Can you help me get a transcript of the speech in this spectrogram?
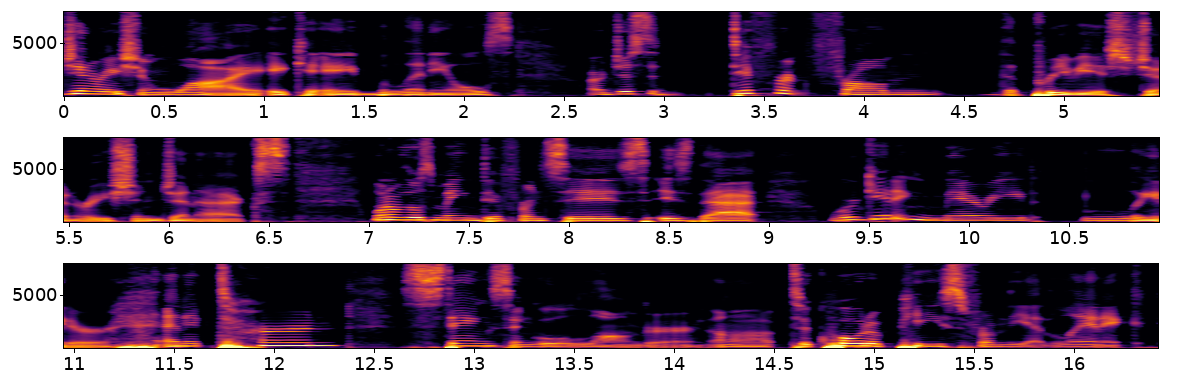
Generation Y, aka millennials, are just different from the previous generation, Gen X. One of those main differences is that we're getting married later, and it turned staying single longer. Uh, to quote a piece from The Atlantic,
